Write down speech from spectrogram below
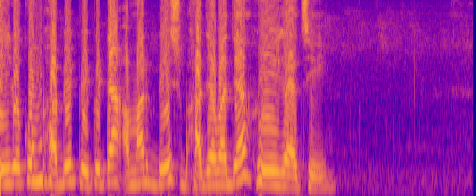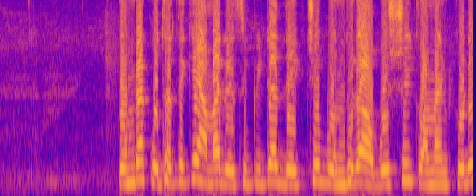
এইরকমভাবে পেঁপেটা আমার বেশ ভাজা ভাজা হয়ে গেছে। তোমরা কোথা থেকে আমার রেসিপিটা দেখছ বন্ধুরা অবশ্যই কমেন্ট করে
